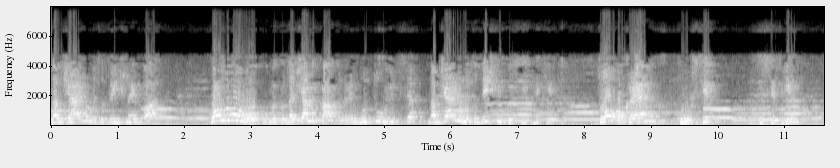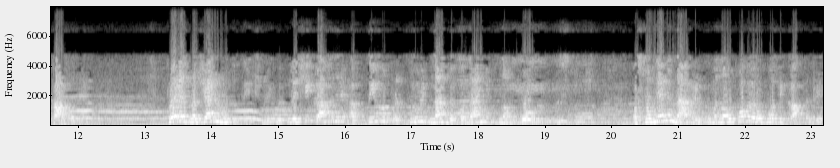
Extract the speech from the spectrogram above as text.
навчально-методичної бази. Кожного року викладачами кафедри готуються навчально-методичні посібники до окремих курсів дисциплін кафедри. Поряд з навчально-методичною викладачі кафедри активно працюють над виконанням наукових досліджень. Основними напрямками наукової роботи кафедри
